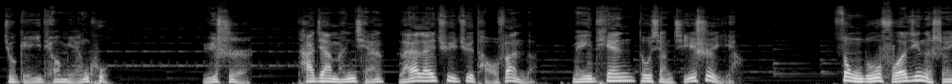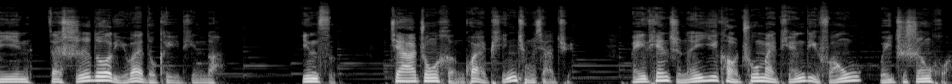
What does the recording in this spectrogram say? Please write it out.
就给一条棉裤。于是，他家门前来来去去讨饭的，每天都像集市一样，诵读佛经的声音在十多里外都可以听到。因此，家中很快贫穷下去，每天只能依靠出卖田地房屋维持生活。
